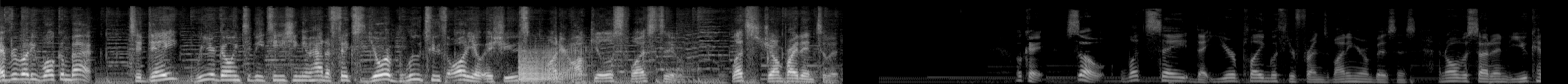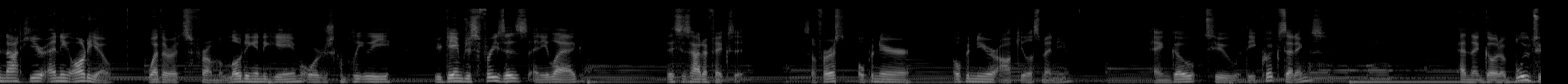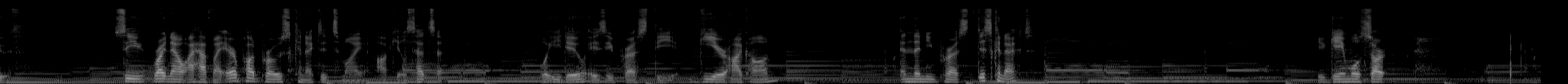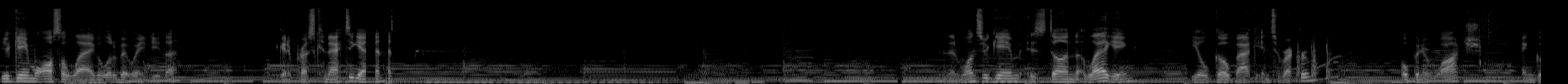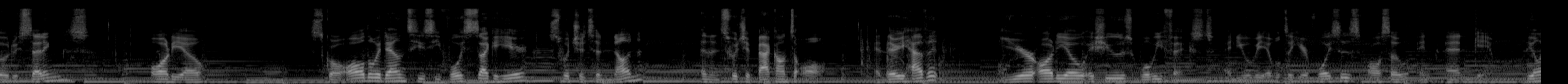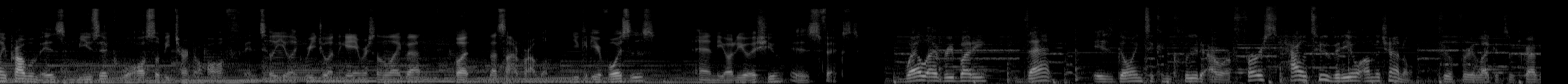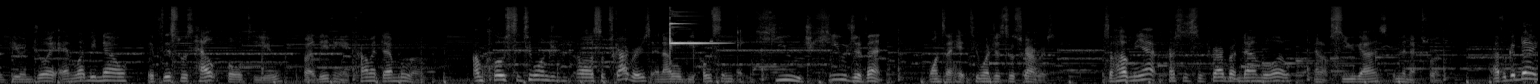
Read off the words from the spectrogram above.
Everybody, welcome back. Today, we are going to be teaching you how to fix your Bluetooth audio issues on your Oculus Quest 2. Let's jump right into it. Okay, so let's say that you're playing with your friends, minding your own business, and all of a sudden you cannot hear any audio, whether it's from loading in a game or just completely your game just freezes and you lag. This is how to fix it. So first, open your open your Oculus menu and go to the quick settings and then go to Bluetooth. See, right now I have my AirPod Pros connected to my Oculus headset. What you do is you press the gear icon, and then you press disconnect. Your game will start. Your game will also lag a little bit when you do that. You're to press connect again. And then once your game is done lagging, you'll go back into Rec Room open your watch, and go to settings, audio, scroll all the way down you see voices I can hear, switch it to none, and then switch it back onto all. And there you have it. Your audio issues will be fixed, and you will be able to hear voices also in end game. The only problem is music will also be turned off until you like rejoin the game or something like that, but that's not a problem. You can hear voices, and the audio issue is fixed. Well, everybody, that is going to conclude our first how-to video on the channel. Feel free to like and subscribe if you enjoy, and let me know if this was helpful to you by leaving a comment down below. I'm close to 200 uh, subscribers, and I will be hosting a huge, huge event once I hit 200 subscribers. So help me out, press the subscribe button down below, and I'll see you guys in the next one. Have a good day!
